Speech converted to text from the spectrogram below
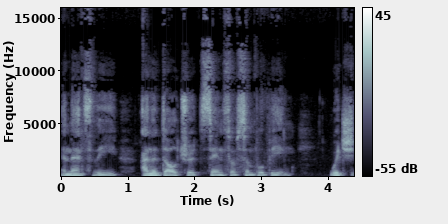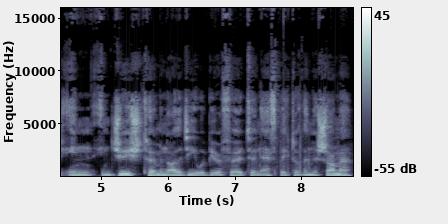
and that's the unadulterated sense of simple being, which in, in Jewish terminology would be referred to an aspect of the neshama.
